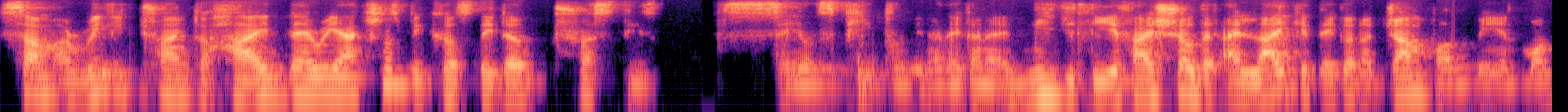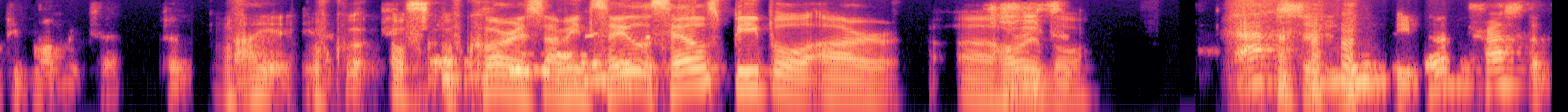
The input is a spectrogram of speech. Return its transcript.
Some are really trying to hide their reactions because they don't trust these salespeople. You know, they're going to immediately, if I show that I like it, they're going to jump on me and want, want me to, to buy it. Of, co- of, of, course. I mean, sales salespeople are uh, horrible. Absolutely. Don't trust them.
